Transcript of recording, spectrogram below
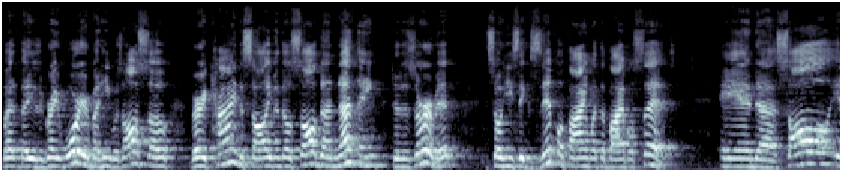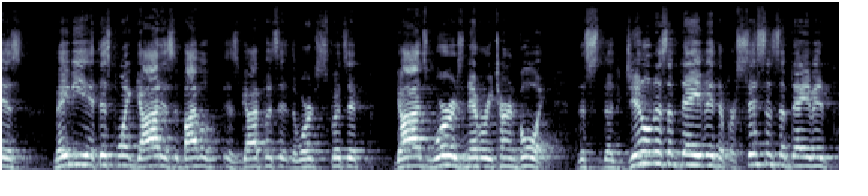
but, but he was a great warrior, but he was also very kind to Saul, even though Saul done nothing to deserve it. So he's exemplifying what the Bible says. And uh, Saul is maybe at this point, God, as the Bible, as God puts it, the words puts it, God's words never return void. This, the gentleness of David, the persistence of David,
